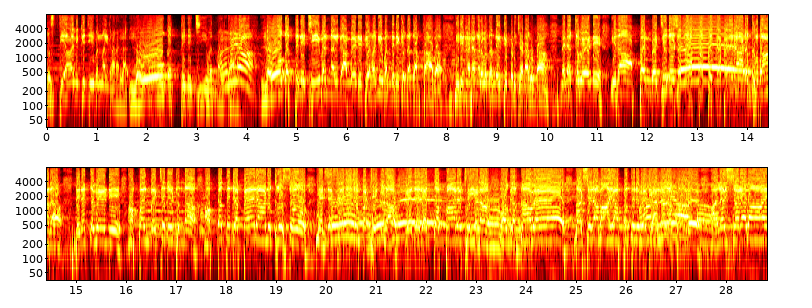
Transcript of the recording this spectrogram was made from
ക്രിസ്ത്യാനിക്ക് ജീവൻ നൽകാനല്ല ലോകത്തിന് ജീവൻ നൽകാൻ. ലോകത്തിന് ജീവൻ നൽകാൻ വേണ്ടിയിട്ട് ഇറങ്ങി വന്നിരിക്കുന്ന കർത്താവ് ഇരു കരങ്ങൾ വന്ന് നീട്ടിപ്പിടിച്ചടാ കുട്ട. നിനക്ക് വേണ്ടി ഇതാ അപ്പൻ വെച്ച് നീട്ടുന്ന അപ്പത്തിന്റെ പേരാണ് കുർബാന. നിനക്ക് വേണ്ടി അപ്പൻ വെച്ച് നീട്ടുന്ന അപ്പത്തിന്റെ പേരാണ് ക്രിസ്തു. എന്റെ ശരീരം പക്ഷികള എന്റെ രക്തം പാനം ചെയ്യണം. ഓ കർത്താവേ നശ്വരമായ അപ്പത്തിന് വേണ്ടി അല്ല കർത്താവേ അനശ്വരമായ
